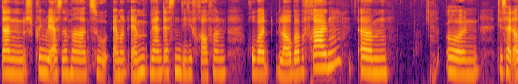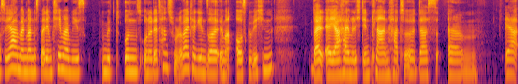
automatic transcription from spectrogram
dann springen wir erst nochmal zu M&M währenddessen, die die Frau von Robert Lauber befragen. Ähm, und die ist halt auch so, ja, mein Mann ist bei dem Thema, wie es mit uns ohne der Tanzschule weitergehen soll, immer ausgewichen, weil er ja heimlich den Plan hatte, dass ähm, er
